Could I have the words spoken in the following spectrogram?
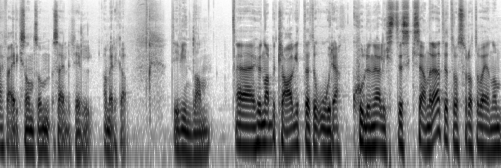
Leif Eriksson som seiler til Amerika, til Vinland Eh, hun har beklaget dette ordet kolonialistisk senere, til tross for at det var gjennom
